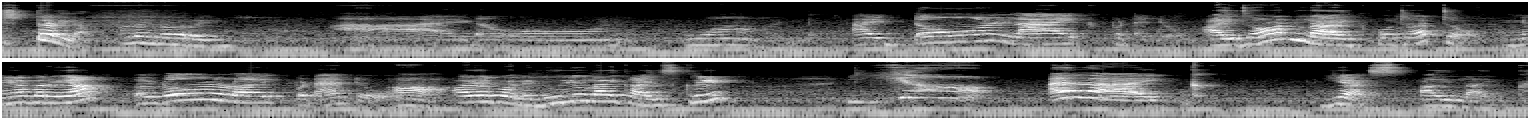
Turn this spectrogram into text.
ഇഷ്ടമല്ല അതെങ്ങനെ പറയും? I don't want I don't like potato I don't like potato എങ്ങനെയാ പറയാ? ഐ ഡോണ്ട് ലൈക്ക് പൊട്ടാറ്റോ ആ അതേപോലെ do you like ice cream Yeah, I like. Yes I like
